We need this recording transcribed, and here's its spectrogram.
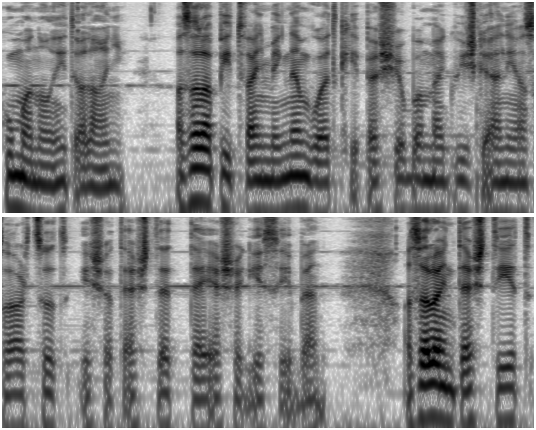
humanoid alany. Az alapítvány még nem volt képes jobban megvizsgálni az arcot és a testet teljes egészében. Az alany testét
